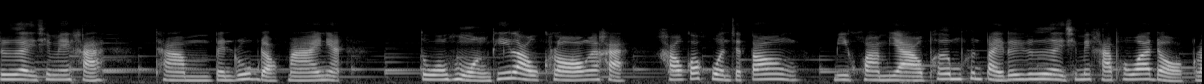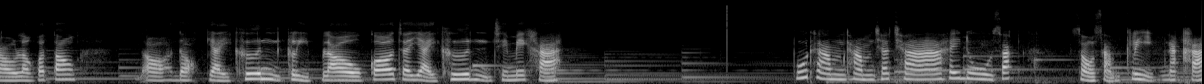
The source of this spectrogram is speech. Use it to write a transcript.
เรื่อยๆ ใช่ไหมคะทำเป็นรูปดอกไม้เนี่ย ตัวห่วงที่เราคล้องอะคะ่ะเขาก็ควรจะต้อง มีความยาวเพิ่มขึ้นไปเรื่อยๆ ใช่ไหมคะ เพราะว่าดอกเราเราก็ต้องออดอกใหญ่ขึ้น กลีบเราก็จะใหญ่ขึ้นใช่ไหมคะ ผู้ทำทำช้าๆ ให้ดูสักสองสามกลีบนะคะ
